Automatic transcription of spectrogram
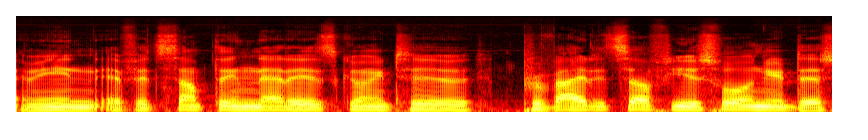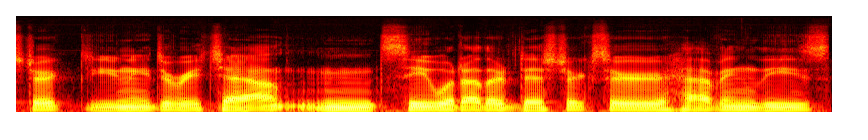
I mean, if it's something that is going to provide itself useful in your district, you need to reach out and see what other districts are having these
